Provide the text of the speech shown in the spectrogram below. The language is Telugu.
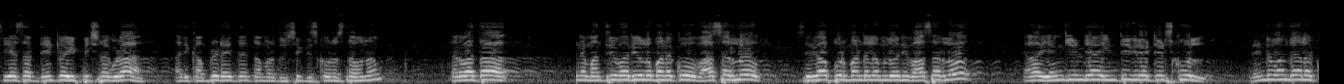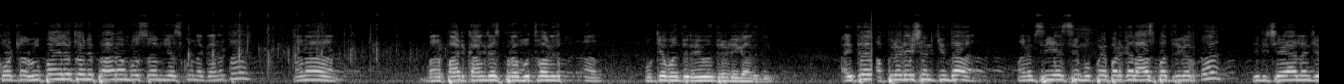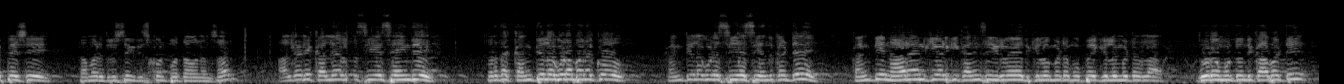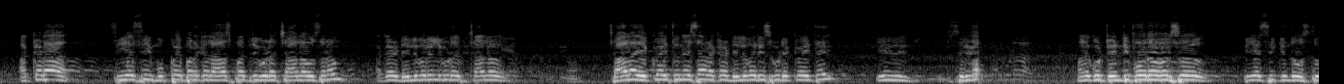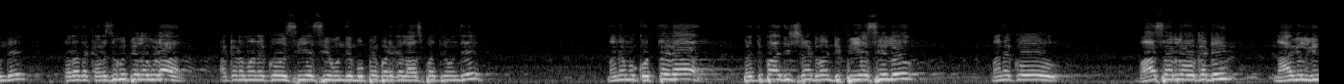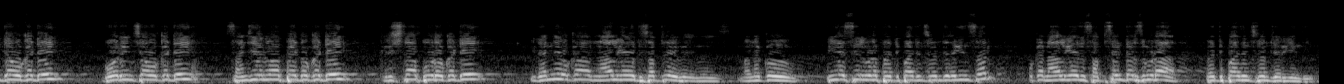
సిఎస్ఆర్ దేంట్లో ఇప్పించినా కూడా అది కంప్లీట్ అయితే తమ దృష్టికి తీసుకొని వస్తా ఉన్నాం. తర్వాత మంత్రివర్యులు మనకు వాసర్లో సిరిగాపూర్ మండలంలోని వాసర్లో యంగ్ ఇండియా ఇంటిగ్రేటెడ్ స్కూల్ రెండు వందల కోట్ల రూపాయలతో ప్రారంభోత్సవం చేసుకున్న ఘనత మన మన పార్టీ కాంగ్రెస్ ప్రభుత్వానికి ముఖ్యమంత్రి రేవంత్ రెడ్డి గారిది. అయితే అప్గ్రేడేషన్ కింద మనం సిఎస్సి ముప్పై పడకల ఆసుపత్రిగా కూడా దీన్ని చేయాలని చెప్పేసి తమరి దృష్టికి తీసుకొని పోతా ఉన్నాం సార్. ఆల్రెడీ కళ్యాణ్లో సిఎస్సి అయింది. తర్వాత కంకిలో కూడా మనకు కంటిలో కూడా సిఎస్సి ఎందుకంటే కంటి నారాయణ గేడ్కి కనీసం ఇరవై ఐదు కిలోమీటర్ ముప్పై కిలోమీటర్ల దూరం ఉంటుంది కాబట్టి అక్కడ సిఎస్సి ముప్పై పడకల ఆసుపత్రి కూడా చాలా అవసరం. అక్కడ డెలివరీలు కూడా చాలా చాలా ఎక్కువైతున్నాయి సార్. అక్కడ డెలివరీస్ కూడా ఎక్కువైతాయి. ఈ సిరిగా మనకు ట్వంటీ ఫోర్ అవర్స్ పిఎస్సి కింద వస్తుంది. తర్వాత కరసుగుత్తిలో కూడా అక్కడ మనకు సిఎస్సి ఉంది ముప్పై పడకల ఆసుపత్రి ఉంది. మనము కొత్తగా ప్రతిపాదించినటువంటి పిఎస్సిలు మనకు బాసర్లో ఒకటి నాగల్గిద్ద ఒకటి బోరించ ఒకటి సంజీవరావుపేట ఒకటి కృష్ణాపూర్ ఒకటి. ఇవన్నీ ఒక నాలుగైదు సబ్ మనకు పిఎస్సీలు కూడా ప్రతిపాదించడం జరిగింది సార్. ఒక నాలుగైదు సబ్ సెంటర్స్ కూడా ప్రతిపాదించడం జరిగింది.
